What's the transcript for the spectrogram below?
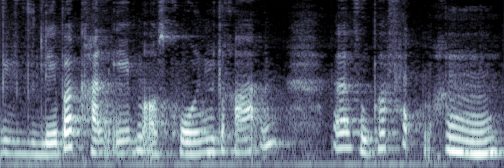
die Leber kann eben aus Kohlenhydraten äh, super Fett machen.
